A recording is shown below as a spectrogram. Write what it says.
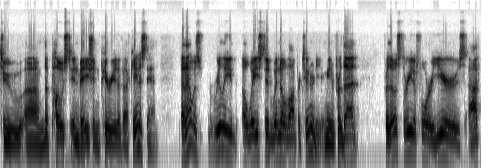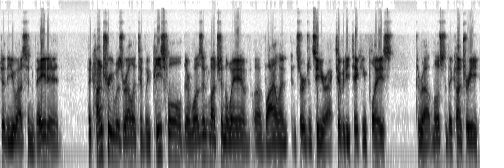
to um, the post-invasion period of Afghanistan and that was really a wasted window of opportunity. I mean, for that, for those three to four years after the U.S. invaded, the country was relatively peaceful. There wasn't much in the way of, of violent insurgency or activity taking place throughout most of the country,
